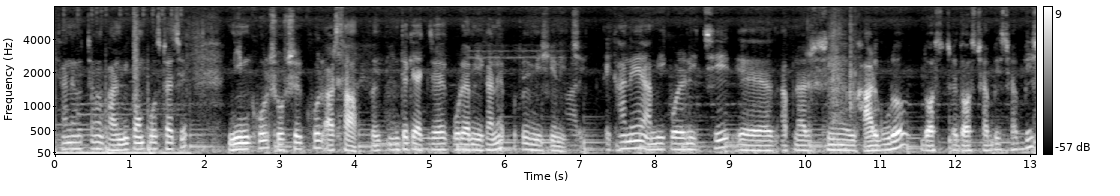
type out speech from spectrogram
এখানে হচ্ছে আমার ভার্মি কম্পোস্ট আছে, নিম খোল, সর্ষের খোল আর সাপ, এই তিনটাকে এক জায়গায় করে আমি এখানে প্রথমে মিশিয়ে নিচ্ছি। এখানে আমি করে নিচ্ছি আপনার হাড় গুঁড়ো, দশ দশ ছাব্বিশ ছাব্বিশ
